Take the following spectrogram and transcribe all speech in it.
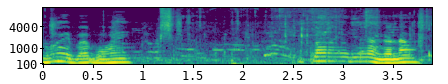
Buhay ba? Buhay. Parang hindi nagalaw.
